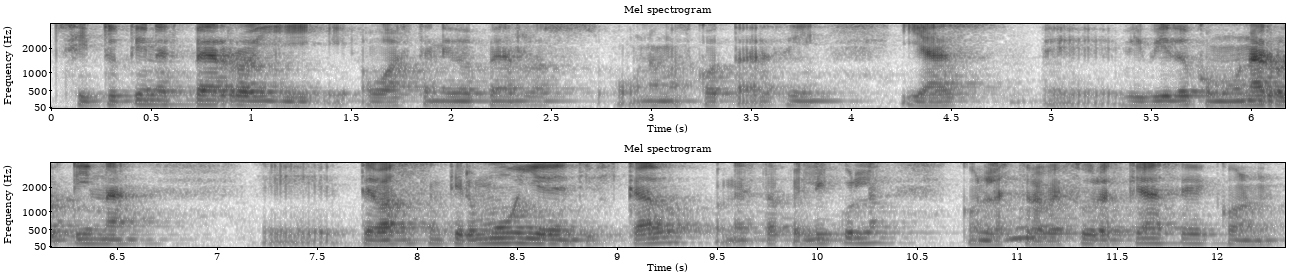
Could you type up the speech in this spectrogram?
si tú tienes perro y, o has tenido perros o una mascota así y has eh, vivido como una rutina, eh, te vas a sentir muy identificado con esta película, con las travesuras que hace, con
